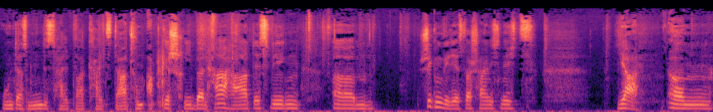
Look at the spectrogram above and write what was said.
und das Mindesthaltbarkeitsdatum abgeschrieben. Haha, deswegen ähm, schicken wir dir jetzt wahrscheinlich nichts. Ja, ähm,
